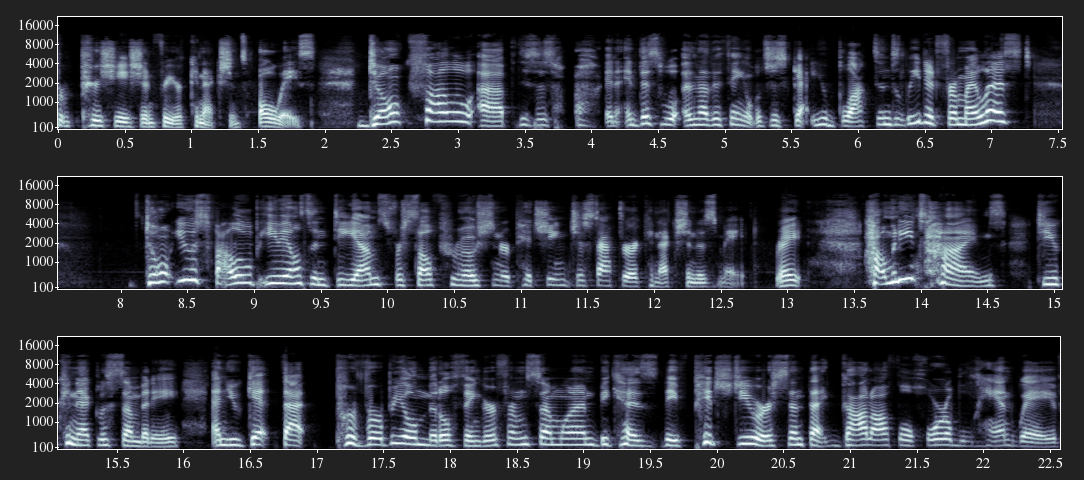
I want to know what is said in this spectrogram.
appreciation for your connections. Always. Don't follow up. This is, oh, and, and this will, another thing, it will just get you blocked and deleted from my list. Don't use follow up emails and DMs for self promotion or pitching just after a connection is made, right? How many times do you connect with somebody and you get that proverbial middle finger from someone because they've pitched you or sent that god awful, horrible hand wave,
